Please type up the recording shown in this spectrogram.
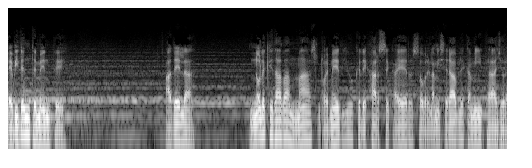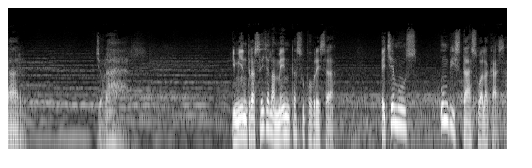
Evidentemente, Adela no le quedaba más remedio que dejarse caer sobre la miserable camita a llorar, llorar y mientras ella lamenta su pobreza, echemos un vistazo a la casa.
